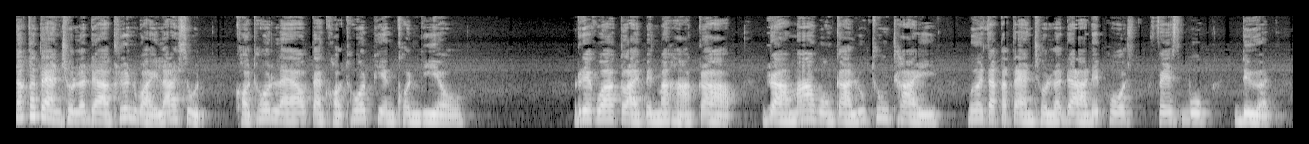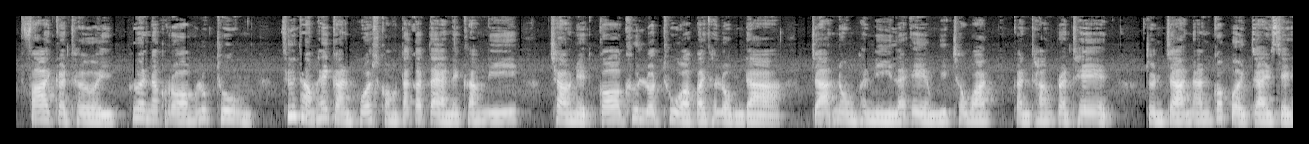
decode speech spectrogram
ตั๊กแตนชนลดาเคลื่อนไหวล่าสุด ขอโทษแล้วแต่ขอโทษเพียงคนเดียว เรียกว่ากลายเป็นมหากราบ ดราม่าวงการลูกทุ่งไทย เมื่อตั๊กแตนชนลดาได้โพสต์ Facebook เดือดฟาดกระเทย เพื่อนนักร้องลูกทุ่ง ซึ่งทำให้การโพสต์ของตั๊กแตนในครั้งนี้ ชาวเน็ตก็ขึ้นรถทัวร์ไปถล่มด่าจ๊ะนงพนีและเอมวิชวัตกันทั้งประเทศ จนจ๊ะนั้นก็เปิดใจเสียง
